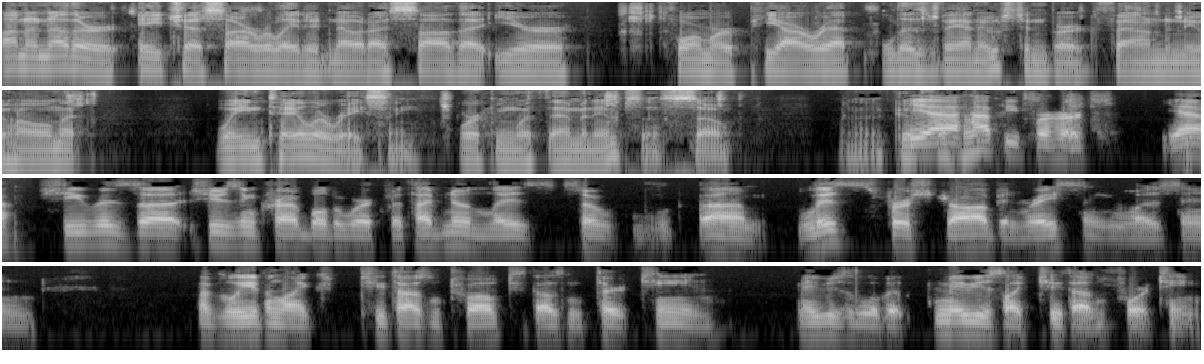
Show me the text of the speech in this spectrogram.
On another HSR related note, I saw that your former PR rep Liz Van Oostenburg found a new home at Wayne Taylor Racing, working with them in IMSA. So, uh, yeah, for happy for her. Yeah, she was uh, she was incredible to work with. I've known Liz. So um, Liz's first job in racing was in, I believe, in like 2012, 2013. Maybe it's a little bit. Maybe it's like 2014.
